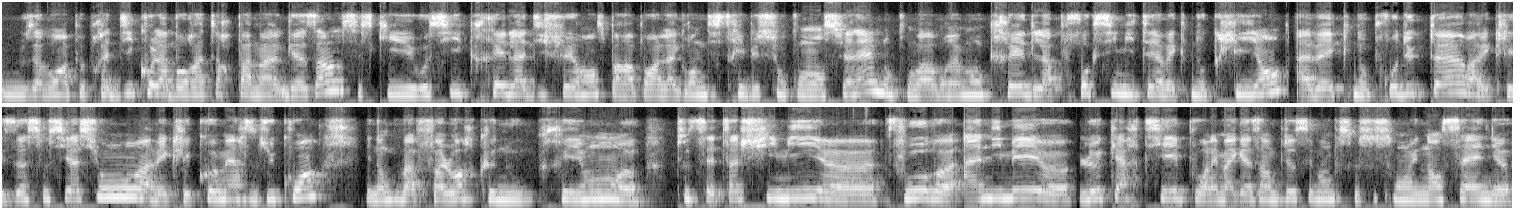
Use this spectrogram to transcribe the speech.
Nous avons à peu près 10 collaborateurs par magasin. C'est ce qui aussi crée la différence par rapport à la grande distribution conventionnelle. Donc, on va vraiment créer de la proximité avec nos clients, avec nos producteurs, avec les associations, avec les commerces du coin. Et donc, il va falloir que nous créions euh, toute cette alchimie euh, pour euh, animer le quartier pour les magasins bio, c'est bon parce que ce sont une enseigne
